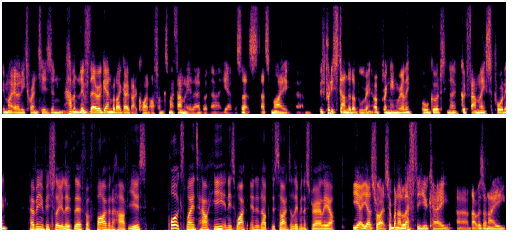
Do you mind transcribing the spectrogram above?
in my early twenties and haven't lived there again, but I go back quite often because my family are there. But uh, yeah, so that's that's my um, it was pretty standard upbringing, really. All good, you know, good family supporting. Having officially lived there for five and a half years, Paul explains how he and his wife ended up deciding to live in Australia. Yeah, yeah, that's right. So when I left the UK, uh, that was on a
